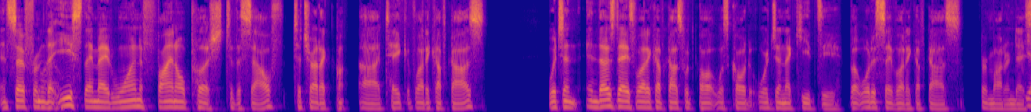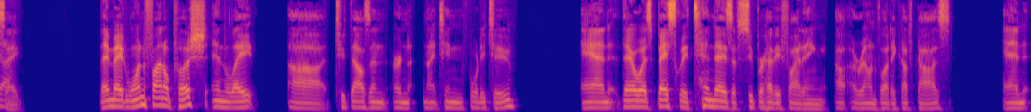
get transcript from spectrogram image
And so from wow. the east, they made one final push to the south to try to uh, take Vladikavkaz, which in, in those days, Vladikavkaz would call, was called Ordzhonikidze, but we'll just say Vladikavkaz for modern day yeah. sake. They made one final push in late uh, 2000 or 1942. And there was basically 10 days of super heavy fighting uh, around Vladikavkaz. And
